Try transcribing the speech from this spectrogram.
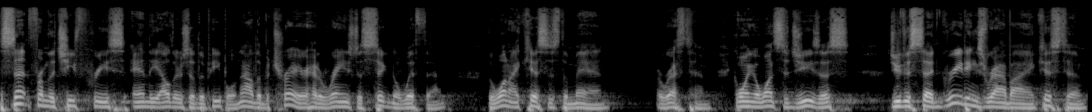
sent from the chief priests and the elders of the people. Now the betrayer had arranged a signal with them. The one I kiss is the man. Arrest him. Going at once to Jesus, Judas said, Greetings, Rabbi, and kissed him.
